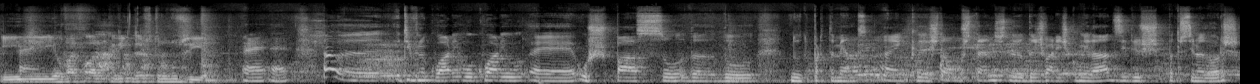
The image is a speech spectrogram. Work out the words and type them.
E ele vai falar um bocadinho da astrologia. É, é. Ah, eu estive no Aquário. O Aquário é o espaço de- do, do departamento em que estão os stands de- das várias comunidades e dos patrocinadores.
